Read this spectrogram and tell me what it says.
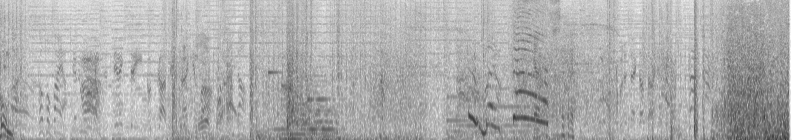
Boom. Go for fire. Phoenix 3, good copy. Track inbound. Yeah,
